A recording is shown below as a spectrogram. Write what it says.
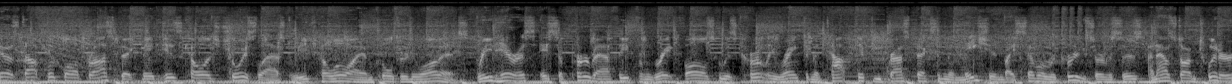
Montana's top football prospect made his college choice last week. Hello, I am Colter Nuanez. Reed Harris, a superb athlete from Great Falls who is currently ranked in the top 50 prospects in the nation by several recruiting services, announced on Twitter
